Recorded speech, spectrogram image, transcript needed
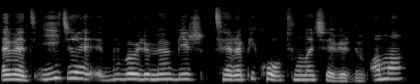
evet iyice bu bölümü bir terapi koltuğuna çevirdim ama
